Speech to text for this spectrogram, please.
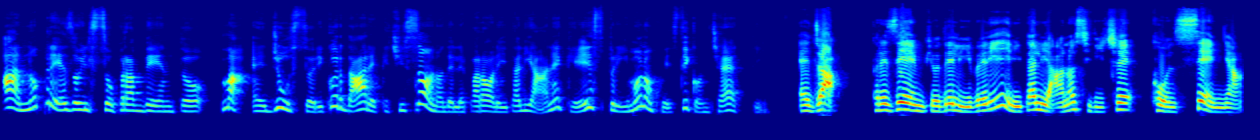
hanno preso il sopravvento, ma è giusto ricordare che ci sono delle parole italiane che esprimono questi concetti. Eh già, per esempio delivery in italiano si dice consegna,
